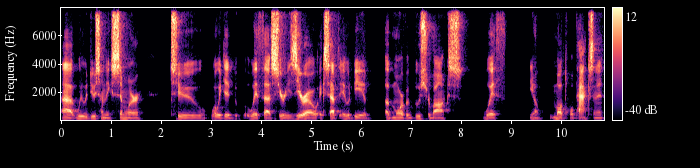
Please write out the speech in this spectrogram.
Uh, we would do something similar to what we did with uh, Series Zero, except it would be a, a more of a booster box with you know multiple packs in it.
